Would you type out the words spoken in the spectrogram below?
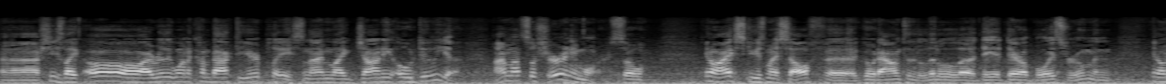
Uh, she's like, oh, I really want to come back to your place. And I'm like, Johnny, oh, do you? I'm not so sure anymore. So, you know, I excuse myself, uh, go down to the little uh, Darryl Boyce room and, you know,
